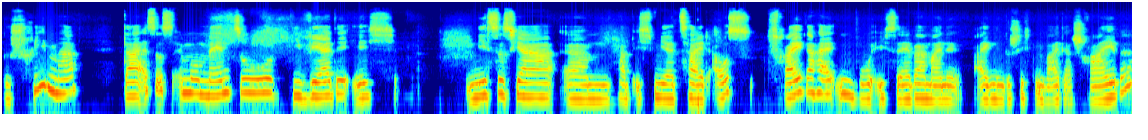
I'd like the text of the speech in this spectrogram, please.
geschrieben habe, da ist es im Moment so, die werde ich nächstes Jahr ähm, habe ich mir Zeit aus freigehalten, wo ich selber meine eigenen Geschichten weiter schreibe.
